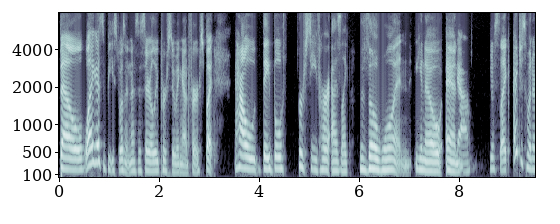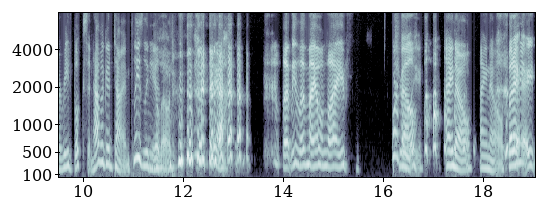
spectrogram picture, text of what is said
Belle. Well, I guess Beast wasn't necessarily pursuing at first, but how they both perceive her as like the one, you know, and yeah. just like I just want to read books and have a good time. Please leave me alone. Yeah. Let me live my own life. Poor Belle. I know, I know, but I, And I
